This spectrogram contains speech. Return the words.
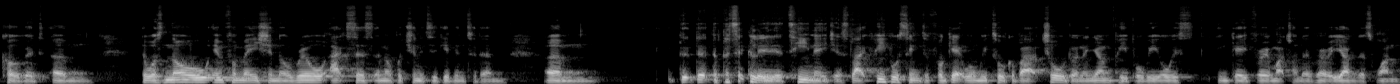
COVID. Um, there was no information or real access and opportunity given to them. Um, the, the, the, particularly the teenagers, like people seem to forget when we talk about children and young people, we always engage very much on the very youngest one.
